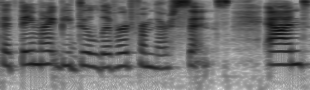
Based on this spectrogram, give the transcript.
that they might be delivered from their sins. And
